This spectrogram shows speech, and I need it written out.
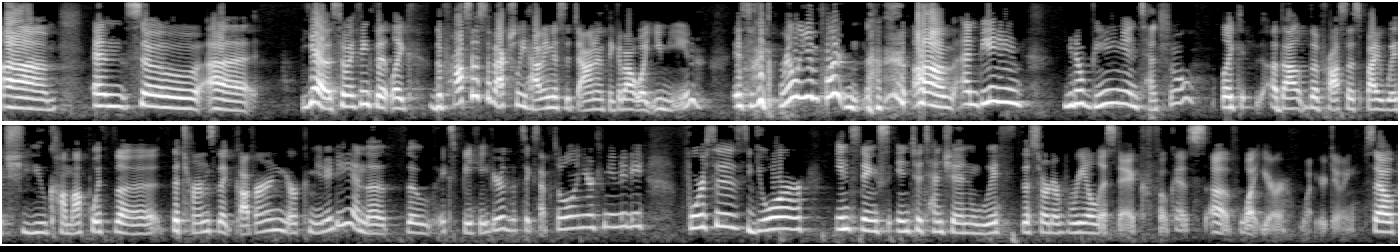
Um, and so, uh, yeah, so I think that like the process of actually having to sit down and think about what you mean is like really important. um, and being, you know, being intentional like about the process by which you come up with the, the terms that govern your community and the, the behavior that's acceptable in your community forces your instincts into tension with the sort of realistic focus of what you're, what you're doing. So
